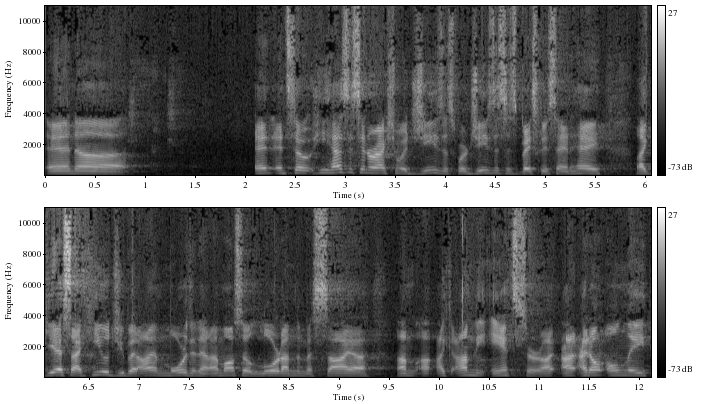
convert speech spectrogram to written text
And, uh, and, and so he has this interaction with Jesus where Jesus is basically saying, Hey, like, yes, I healed you, but I am more than that. I'm also Lord, I'm the Messiah. I'm, like, I'm the answer. I, I, I don't only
